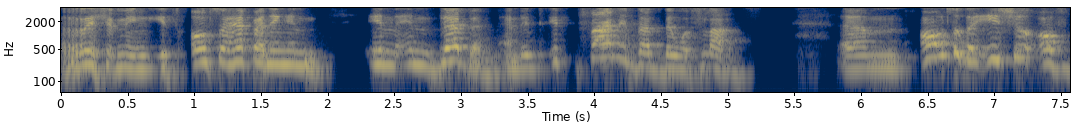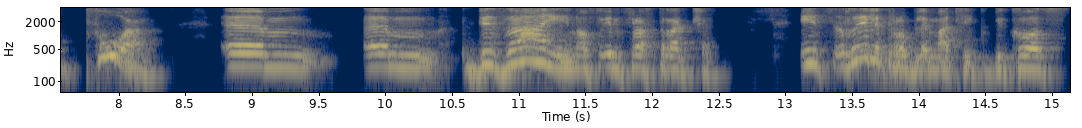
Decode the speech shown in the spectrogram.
rationing. It's also happening in, in, in Durban, and it's it funny that there were floods. Um, also, the issue of poor um, um, design of infrastructure. It's really problematic because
